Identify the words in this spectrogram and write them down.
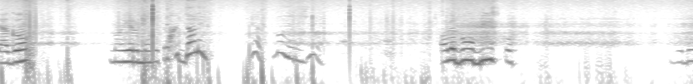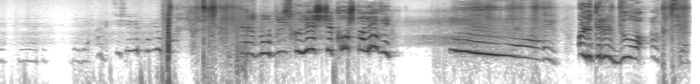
Tiago. Majer może trochę dalej. Jest, Majer źle. Ale było blisko. Żeby moja tak... Dobra, akcja się nie powiodła. Teraz było blisko jeszcze koszta lewy. Oj, ale teraz była akcja.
